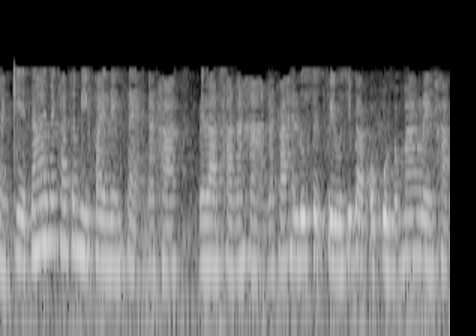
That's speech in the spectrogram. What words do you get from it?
สังเกตได้นะคะจะมีไฟเรืองแสงนะคะ เวลาทานอาหารนะคะ ให้รู้สึกฟิลที่แบบอบอุ่นมากๆเลยค่ะ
